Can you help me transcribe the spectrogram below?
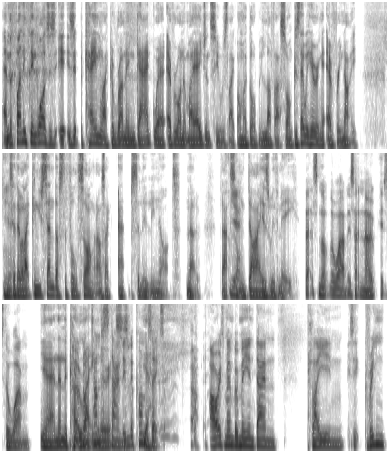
And the funny thing was is it, is it became like a running gag where everyone at my agency was like, "Oh my god, we love that song" because they were hearing it every night. Yeah. So they were like, "Can you send us the full song?" And I was like, "Absolutely not. No, that Yeah. song dies with me." That's not the one. It's like, no, it's the one. Yeah, and then the You're not co-writing lyrics. understanding the well. Yeah. context. I always remember me and Dan playing, is it Green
